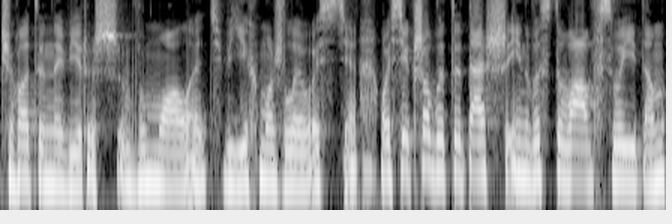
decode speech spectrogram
Чого ти не віриш в молодь, в їх можливості? Ось якщо би ти теж інвестував в свої там,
